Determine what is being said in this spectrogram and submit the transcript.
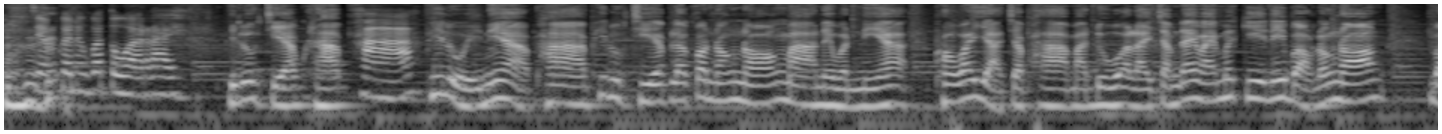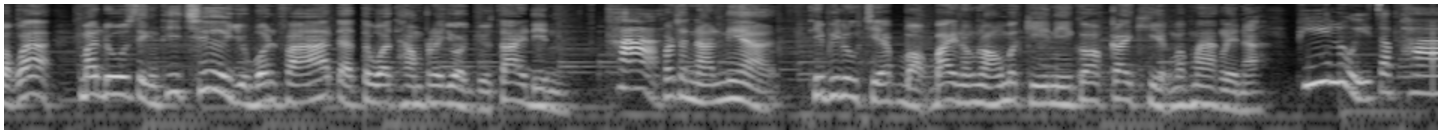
พี่ลูกเจี๊ยบก็นึกว่าตัวอะไร พี่ลูกเจี๊ยบครับค่ะพี่หลุยเนี่ยพาพี่ลูกเจี๊ยบแล้วก็น้องๆมาในวันนี้เพราะว่าอยากจะพามาดูอะไรจำได้ไหมเมื่อกี้นี้บอกน้องๆ บอกว่ามาดูสิ่งที่ชื่ออยู่บนฟ้า แต่ตัวทำประโยชน์อยู่ใต้ดินค่ะ เพราะฉะนั้นเนี่ยที่พี่ลูกเจี๊ยบบอกใบ้น้องๆ เมื่อกี้นี้ก็ใกล้เคียงมากๆเลยนะ พี่หลุยจะพา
